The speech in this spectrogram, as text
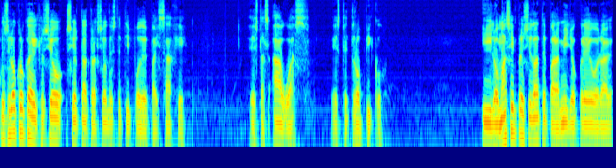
desde luego creo que ejerció cierta atracción de este tipo de paisaje, estas aguas, este trópico. Y lo más impresionante para mí, yo creo, era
